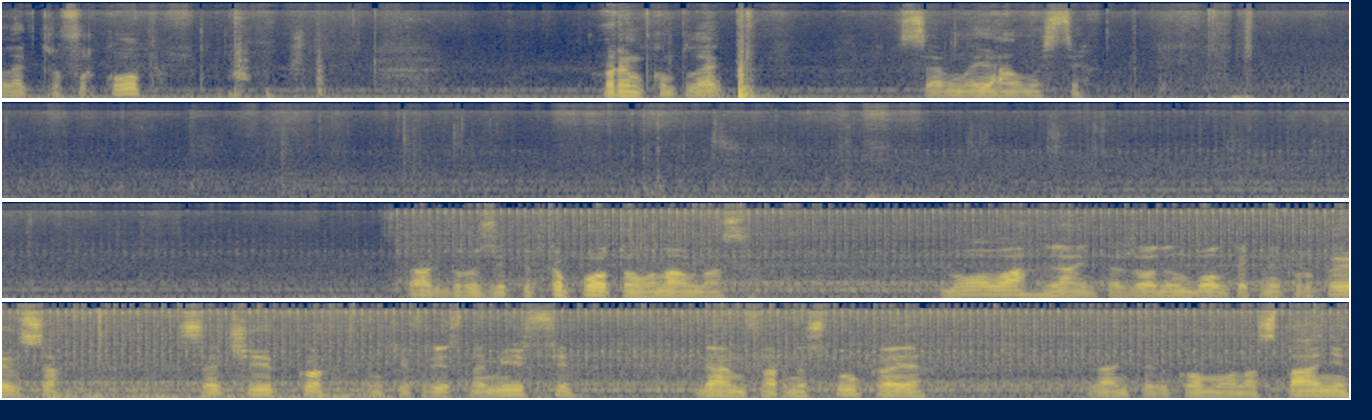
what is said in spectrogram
електрофуркоп, ремкомплект, все в наявності. Так, друзі, під капотом вона в нас нова, гляньте, жоден болтик не крутився, все чітко, антифріз на місці, демпфер не стукає, гляньте в якому вона стані.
